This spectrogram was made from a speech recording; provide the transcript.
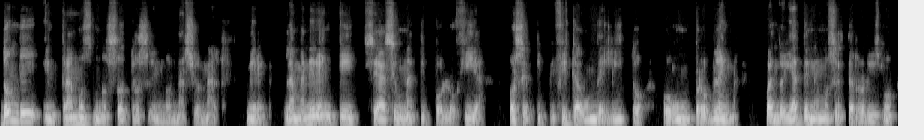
¿Dónde entramos nosotros en lo nacional? Miren, la manera en que se hace una tipología o se tipifica un delito o un problema cuando ya tenemos el terrorismo,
